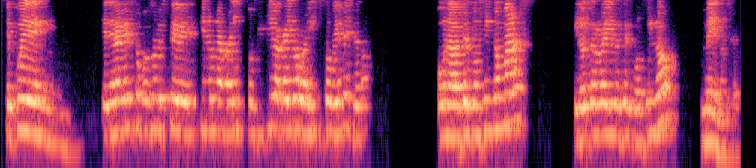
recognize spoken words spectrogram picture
se pueden generar esto, por ejemplo, usted tiene una raíz positiva, acá hay dos raíces, obviamente, ¿no? Una va a ser con signo más y la otra raíz va a ser con signo menos. ¿eh?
